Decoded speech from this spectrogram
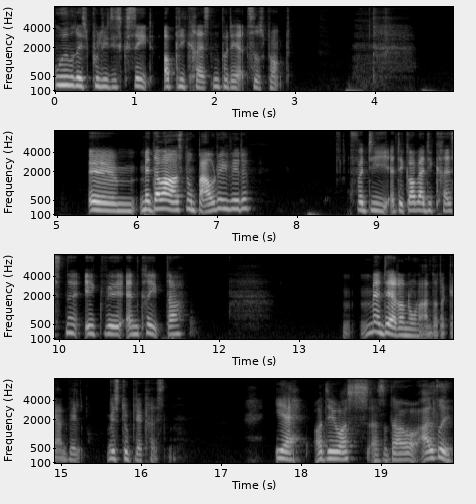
udenrigspolitisk set, at blive kristen på det her tidspunkt. Øhm, men der var også nogle bagdel ved det. Fordi at det kan godt være, at de kristne ikke vil angribe dig men det er der nogle andre, der gerne vil, hvis du bliver kristen. Ja, og det er jo også, altså der er jo aldrig,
